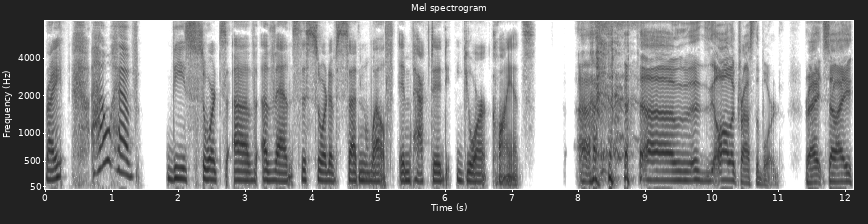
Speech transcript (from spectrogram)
Right. How have these sorts of events, this sort of sudden wealth impacted your clients? Uh, um, all across the board. Right. So I,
